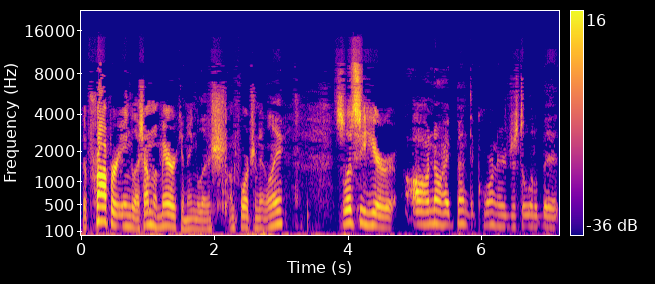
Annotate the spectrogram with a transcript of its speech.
the proper English. I'm American English, unfortunately. So let's see here. Oh no, I bent the corner just a little bit.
